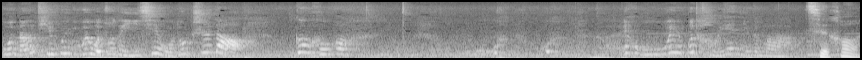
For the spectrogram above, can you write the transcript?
我能体会你为我做的一切，我都知道，更何况我我哎呀，我也不讨厌你的嘛。此后，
